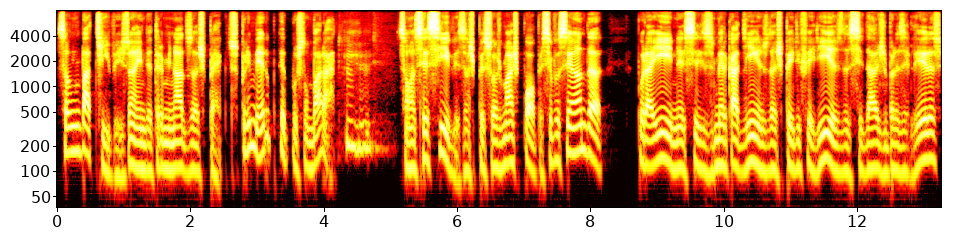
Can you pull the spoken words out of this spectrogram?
são imbatíveis né, em determinados aspectos. Primeiro, porque custam barato. Uhum. São acessíveis às pessoas mais pobres. Se você anda por aí nesses mercadinhos das periferias das cidades brasileiras,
